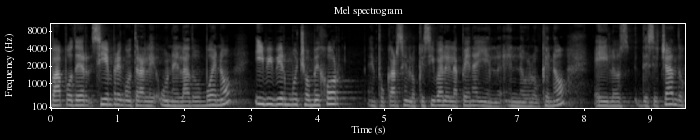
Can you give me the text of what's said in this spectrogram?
va a poder siempre encontrarle un helado bueno y vivir mucho mejor, enfocarse en lo que sí vale la pena y en, lo que no, e irlos desechando.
